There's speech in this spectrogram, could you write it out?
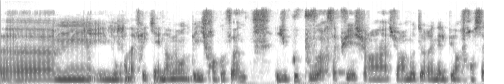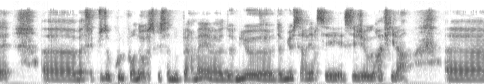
et donc en Afrique il y a énormément de pays francophones et du coup de pouvoir s'appuyer sur un sur un moteur NLP en français, bah, c'est plutôt cool pour nous parce que ça nous permet de mieux de mieux servir ces, ces géographies là. Euh,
